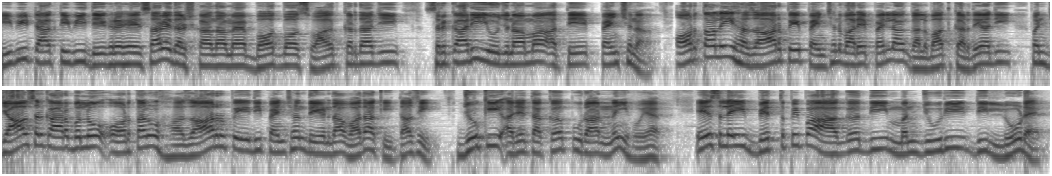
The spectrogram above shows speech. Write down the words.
ਪੀਬੀ ਟਾਕ ਟੀਵੀ ਦੇਖ ਰਹੇ ਸਾਰੇ ਦਰਸ਼ਕਾਂ ਦਾ ਮੈਂ ਬਹੁਤ-ਬਹੁਤ ਸਵਾਗਤ ਕਰਦਾ ਜੀ। ਸਰਕਾਰੀ ਯੋਜਨਾਵਾਂ ਅਤੇ ਪੈਨਸ਼ਨਾਂ। ਔਰਤਾਂ ਲਈ 1000 ਰੁਪਏ ਪੈਨਸ਼ਨ ਬਾਰੇ ਪਹਿਲਾਂ ਗੱਲਬਾਤ ਕਰਦੇ ਹਾਂ ਜੀ। ਪੰਜਾਬ ਸਰਕਾਰ ਵੱਲੋਂ ਔਰਤਾਂ ਨੂੰ 1000 ਰੁਪਏ ਦੀ ਪੈਨਸ਼ਨ ਦੇਣ ਦਾ ਵਾਅਦਾ ਕੀਤਾ ਸੀ, ਜੋ ਕਿ ਅਜੇ ਤੱਕ ਪੂਰਾ ਨਹੀਂ ਹੋਇਆ। ਇਸ ਲਈ ਵਿੱਤ ਵਿਭਾਗ ਦੀ ਮਨਜ਼ੂਰੀ ਦੀ ਲੋੜ ਹੈ।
